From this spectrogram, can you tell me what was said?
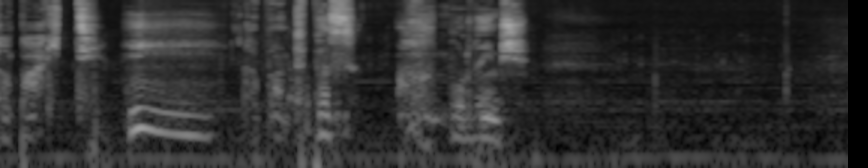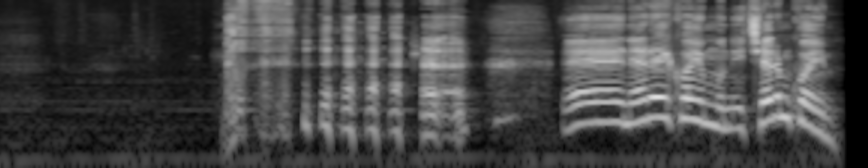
Kapağı gitti. Hii, kapağın tıpası. Ah buradaymış. Eee nereye koyayım bunu? İçeri mi koyayım?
